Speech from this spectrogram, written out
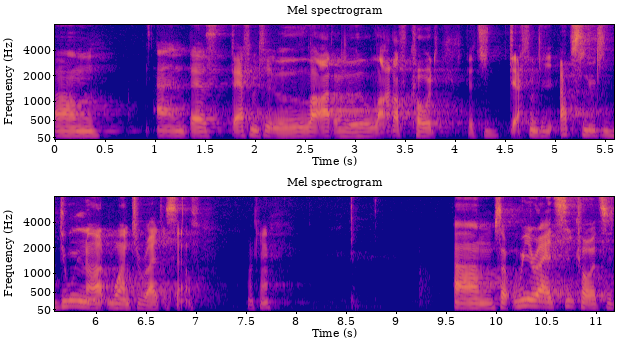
Um, and there's definitely a lot and a lot of code that you definitely, absolutely do not want to write yourself. Okay? Um, so we write C code so,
